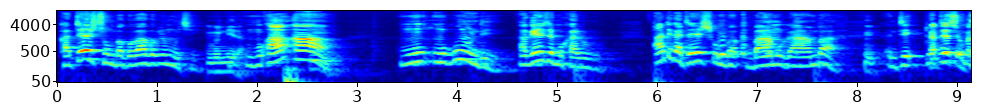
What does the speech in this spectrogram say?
Kati esumba gwe bagobye muki Munira. Mu- ah, ah. Mugundi agenze mu kalulu anti bamugamba katesumba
